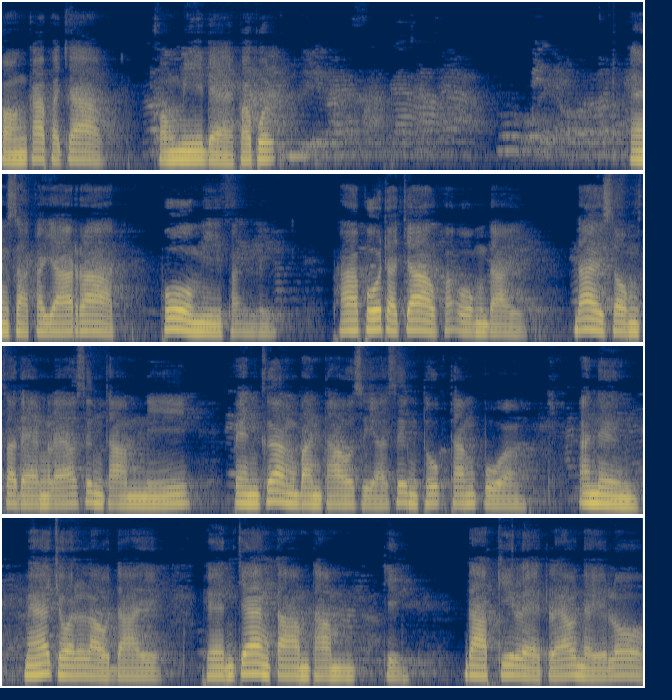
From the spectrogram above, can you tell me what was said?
ของข้าพเจ้า คงมีแด่พระพุทธ แห่งสักยาราช ผู้มีพันลิพระพุทธเจ้าพระองค์ใด ได้ทรงแสดงแล้วซึ่งธรรมนี้ เป็นเครื่องบรรเทาเสียซึ่งทุกข์ทั้งปวงอันหนึ่ง แม้ชนเหล่าใด เห็นแจ้งตามธรรมจริง ดาบกิเลสแล้วในโลก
